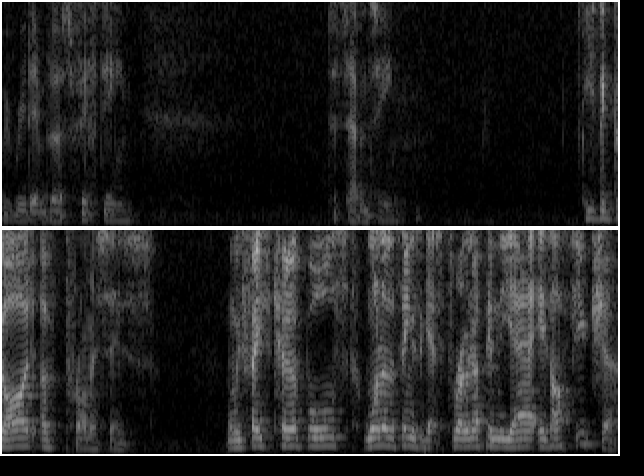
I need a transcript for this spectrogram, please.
We read it in verse 15 to 17. He's the God of promises. When we face curveballs, one of the things that gets thrown up in the air is our future.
